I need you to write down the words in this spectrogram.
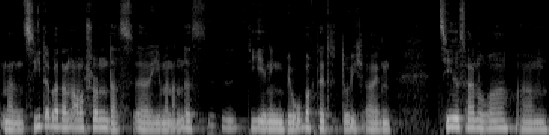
Man sieht aber dann auch schon, dass äh, jemand anders diejenigen beobachtet durch ein Zielfernrohr, ähm,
